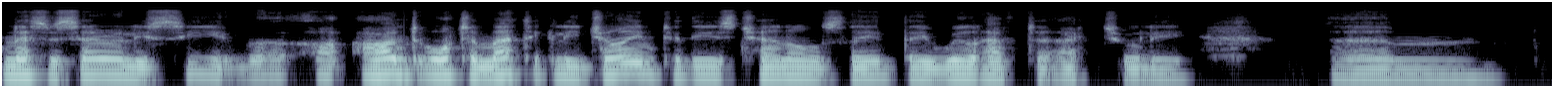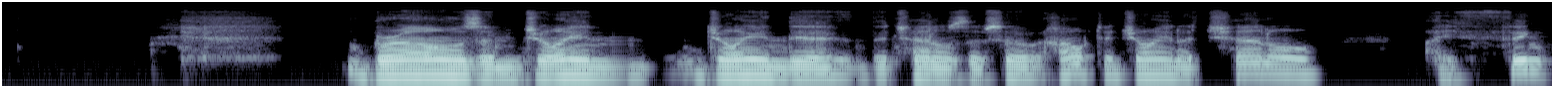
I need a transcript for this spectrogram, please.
necessarily see uh, aren't automatically joined to these channels. They they will have to actually um, browse and join join the the channels so how to join a channel i think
